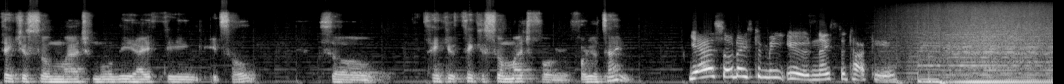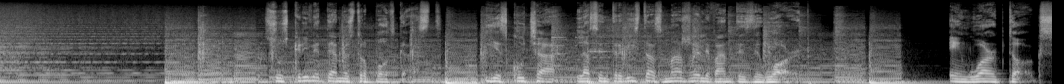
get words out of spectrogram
thank you so much, Molly. I think it's all. So thank you, thank you so much for for your time. Yeah, so nice to meet you. Nice to talk to you. suscríbete a nuestro podcast y escucha las entrevistas más relevantes de Warp en Warp Talks.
